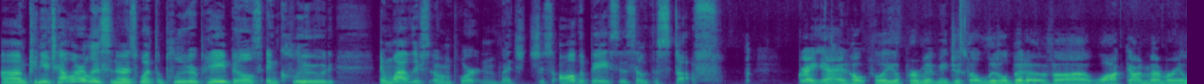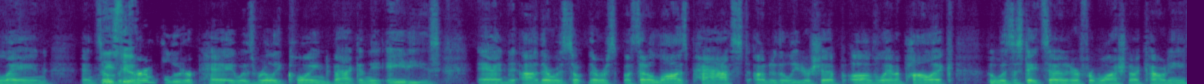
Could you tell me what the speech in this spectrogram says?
Um, can you tell our listeners what the polluter pay bills include and why they're so important? That's just all the basis of the stuff. Great, yeah, and hopefully you'll permit me just a little bit of uh, walk down memory lane. And so Please the do. term polluter pay was really coined back in the 80s, and uh, there was so, there was a set of laws passed under the leadership of Lana Pollack, who was the state senator from Washtenaw County,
